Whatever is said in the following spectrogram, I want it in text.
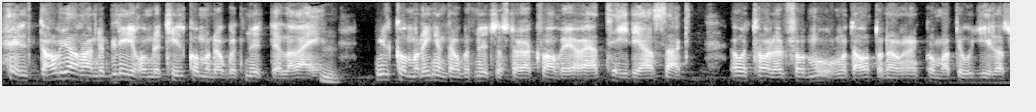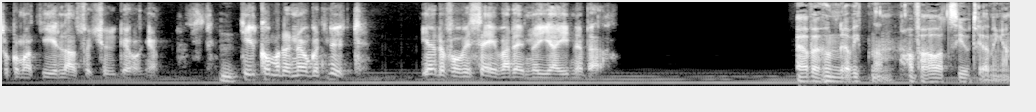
Helt avgörande blir om det tillkommer något nytt eller ej. Mm. Tillkommer det inget något nytt så står jag kvar vid vad jag tidigare sagt. Åtalet för mord mot 18-åringen kommer att ogillas och kommer att gillas för 20-åringen. Mm. Tillkommer det något nytt, ja då får vi se vad det nya innebär. Över hundra vittnen har förhörts i utredningen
